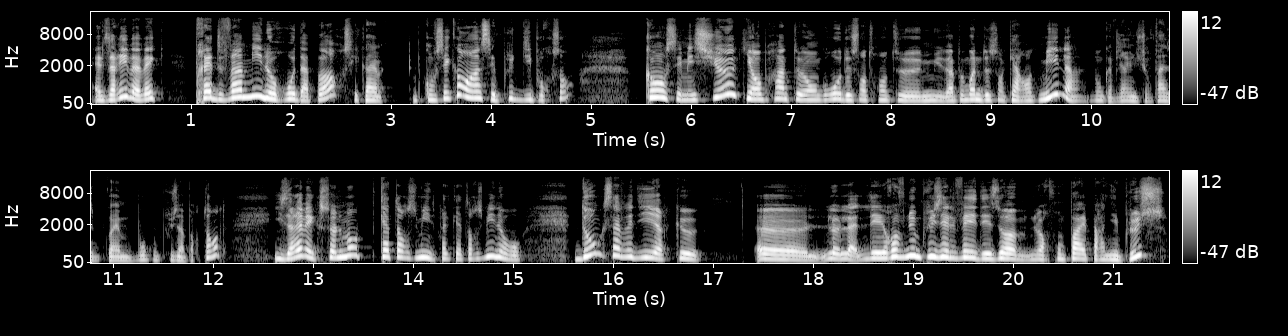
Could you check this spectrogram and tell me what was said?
elles arrivent avec près de 20 000 euros d'apport, ce qui est quand même conséquent, hein, c'est plus de 10 quand ces messieurs qui empruntent en gros 230 000, un peu moins de 240 000, donc à une surface quand même beaucoup plus importante, ils arrivent avec seulement 14 000, près de 14 000 euros. Donc ça veut dire que euh, les revenus plus élevés des hommes ne leur font pas épargner plus.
